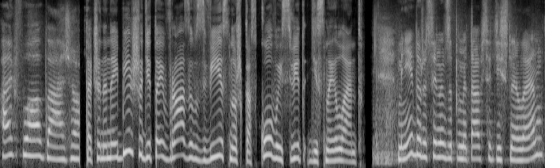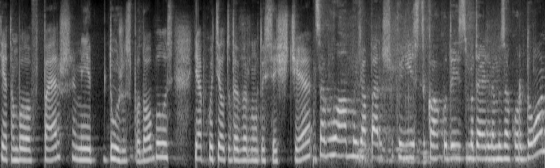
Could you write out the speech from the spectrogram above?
Альфа вежа. Та чи не найбільше дітей вразив, звісно ж, казковий світ Діснейленд. Мені дуже сильно запам'ятався Діснейленд. Я там була вперше. Мені дуже сподобалось. Я б хотіла туди вернутися ще. Це була моя перша поїздка кудись з моделями за кордон.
